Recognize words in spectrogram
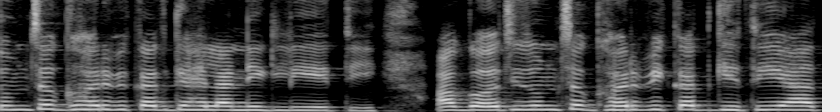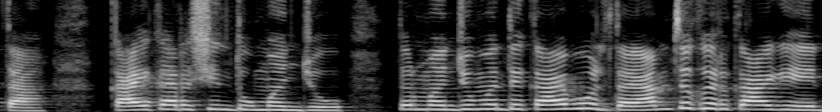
तुमचं घर विकत घ्यायला निघली आहे ती. अगं ती तुमचं घर विकत घेते आता. काय करशील तू मंजू? तर मंजू म्हणते काय बोलताय? आमचं घर काय घेईन?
